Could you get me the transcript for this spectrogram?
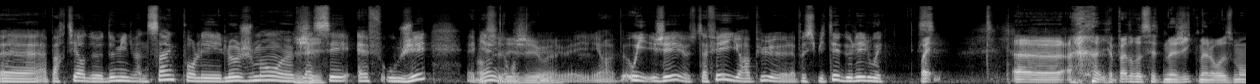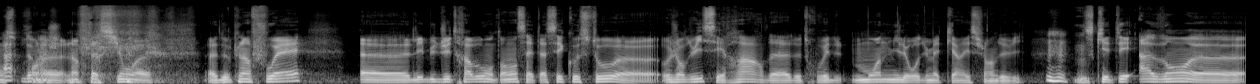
euh, à partir de 2025, pour les logements classés F ou G, eh bien, il, y aura oui, G, tout à fait, il n'y aura plus la possibilité de les louer. Ouais. Il n'y a pas de recette magique, malheureusement. On ah, se prend l'inflation de plein fouet. Euh, les budgets travaux ont tendance à être assez costauds. Euh, aujourd'hui, c'est rare de, trouver moins de 1000 euros du mètre carré sur un devis. Mhm. Ce qui était avant euh,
